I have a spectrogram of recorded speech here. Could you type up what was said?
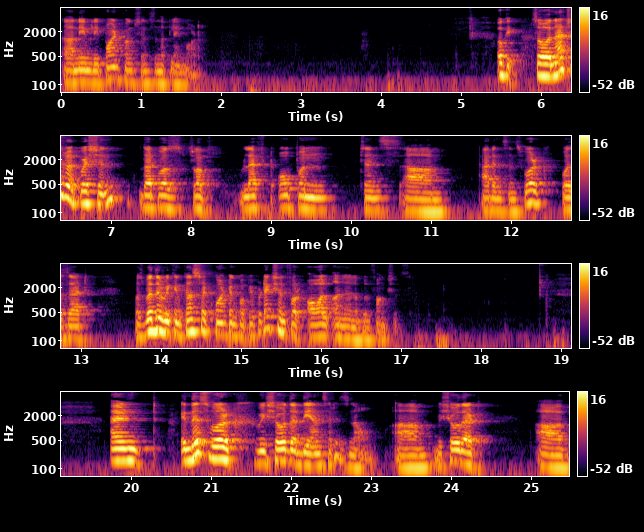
uh, namely point functions in the plain model. Okay, so a natural question that was sort of left open since um, Aaronson's work was that was whether we can construct quantum copy protection for all unlearnable functions. And in this work, we show that the answer is no. Um, we show that uh,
